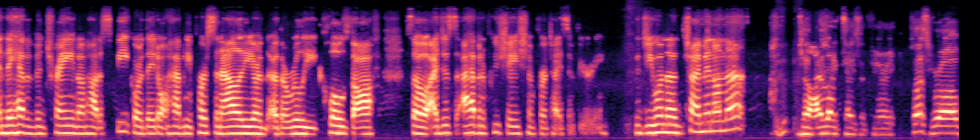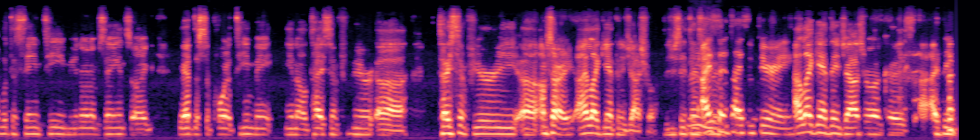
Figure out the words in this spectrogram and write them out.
and they haven't been trained on how to speak or they don't have any personality or, or they're really closed off. So I just I have an appreciation for Tyson Fury. Did you want to chime in on that? No, I like Tyson Fury. Plus, we're all with the same team. You know what I'm saying? So I, we have to support a teammate. You know, Tyson Fury. Uh, Tyson Fury. Uh, I'm sorry. I like Anthony Joshua. Did you say Tyson? I said Tyson Fury. I like Anthony Joshua because I think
